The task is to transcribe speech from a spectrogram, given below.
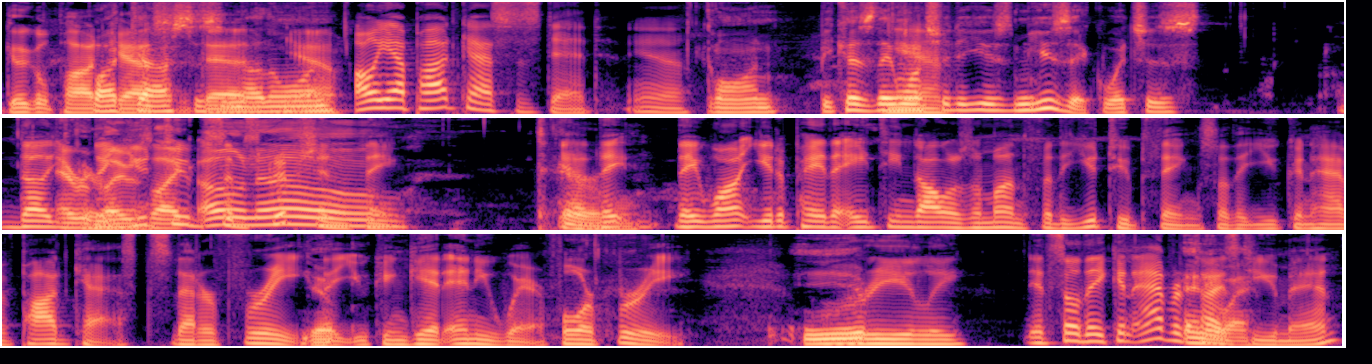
Google Podcast, Podcast is, is dead. another one. Yeah. Oh, yeah. Podcast is dead. Yeah. Gone because they want Yeah. you to use music, which is The, the Everybody YouTube was like, "Oh, subscription no." thing. Terrible. Yeah, they they want you to pay the eighteen dollars a month for the YouTube thing, so that you can have podcasts that are free that you can get anywhere for free. Yep. Really, it's so they can advertise Anyway. to you, man.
